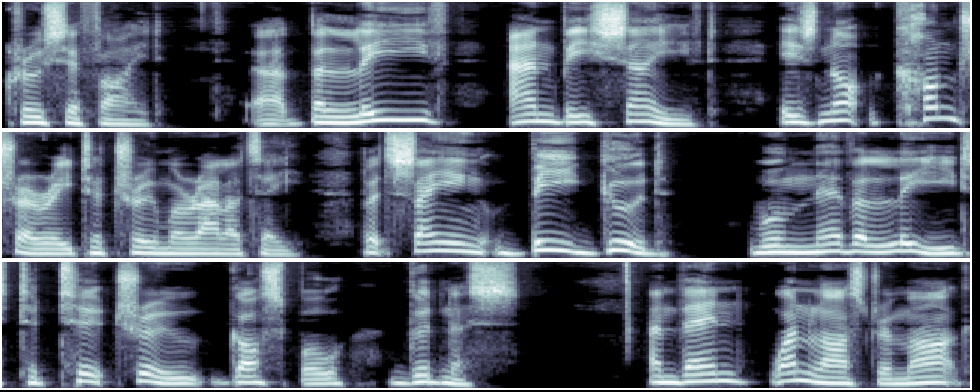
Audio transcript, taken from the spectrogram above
crucified. Uh, believe and be saved is not contrary to true morality, but saying be good will never lead to t- true gospel goodness. And then, one last remark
